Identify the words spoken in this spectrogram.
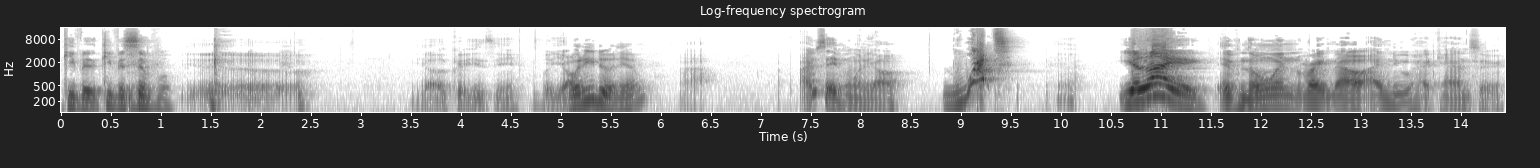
Keep it, keep it simple. Y'all crazy. But y'all, what are you doing yo I'm saving one of y'all. What? You're lying. If no one right now I knew had cancer,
